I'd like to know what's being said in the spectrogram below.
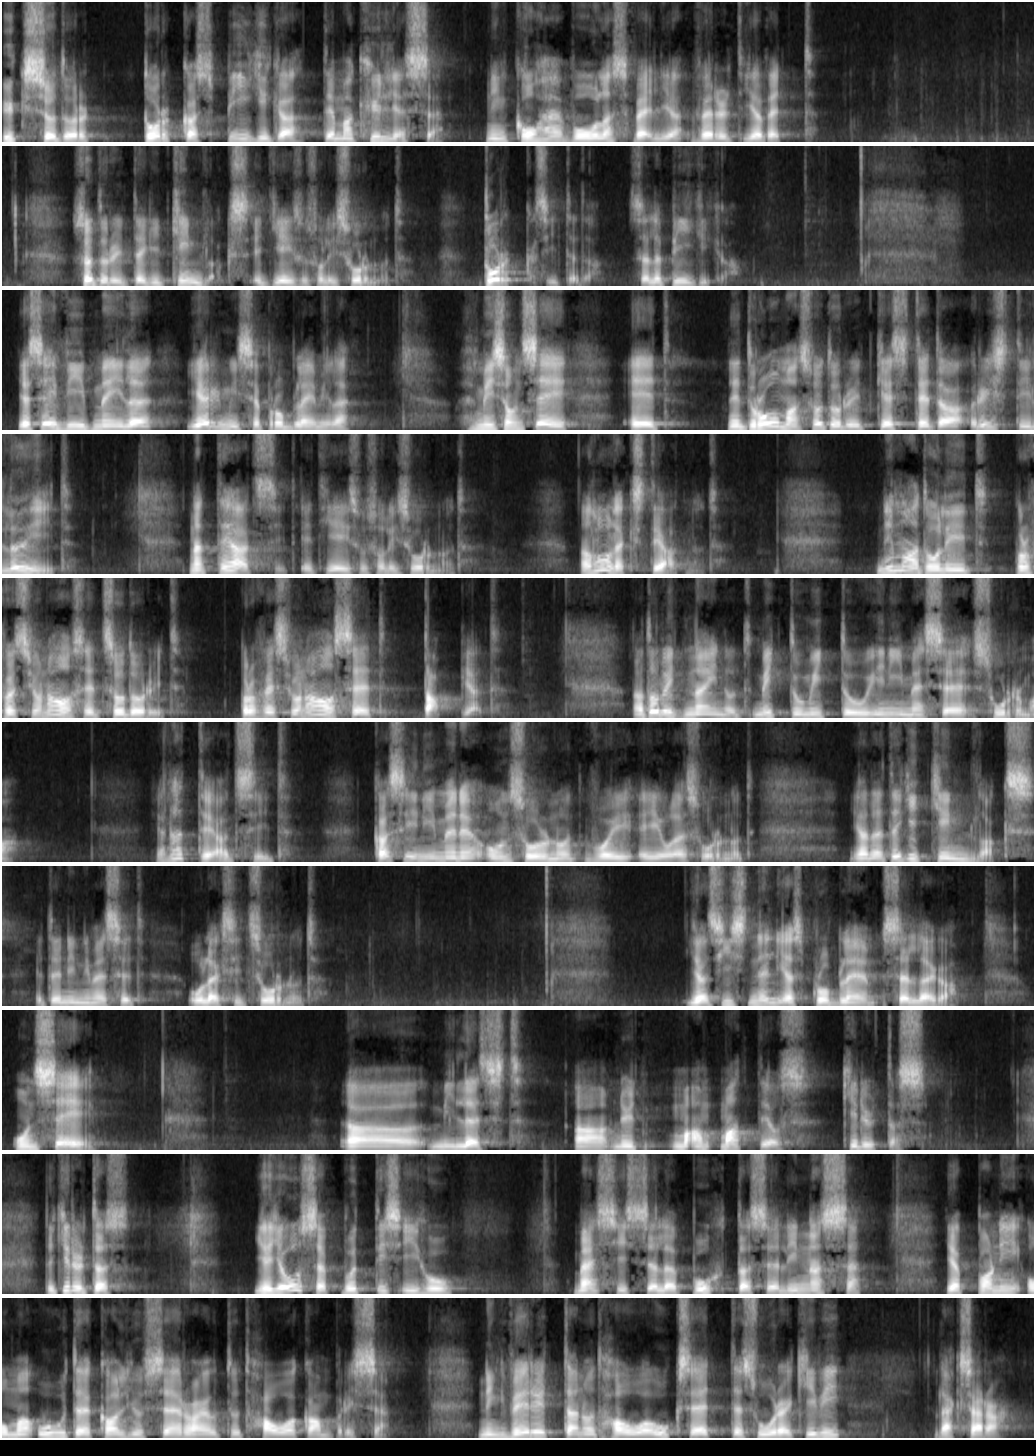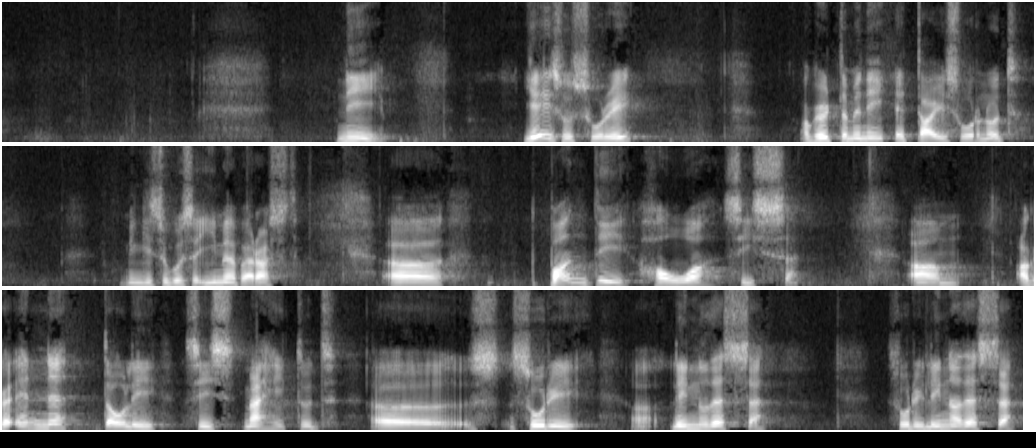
üks sõdur torkas piigiga tema küljesse ning kohe voolas välja verd ja vett. sõdurid tegid kindlaks, et Jeesus oli surnud, torkasid teda selle piigiga. ja see viib meile järgmise probleemile, mis on see, et Need Rooma sõdurid, kes teda risti lõid, nad teadsid, et Jeesus oli surnud. Nad oleks teadnud. Nemad olid professionaalsed sõdurid, professionaalsed tapjad. Nad olid näinud mitu-mitu inimese surma. ja nad teadsid, kas inimene on surnud või ei ole surnud. ja nad tegid kindlaks, et inimesed oleksid surnud ja siis neljas probleem sellega on see, äh, millest äh, nüüd Matteus kirjutas. ta kirjutas ja Joosep võttis ihu, mässis selle puhtasse linnasse ja pani oma uude kaljusse rajatud hauakambrisse ning veeritanud haua ukse ette suure kivi, läks ära. nii Jeesus suri, aga ütleme nii, et ta ei surnud mingisuguse ime pärast äh,. pandi haua sisse ähm,. aga enne ta oli siis mähitud äh, suri äh, linnudesse, suri linnadesse.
